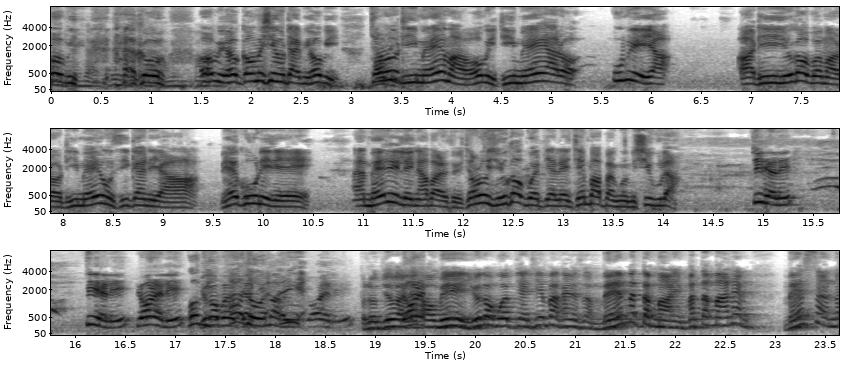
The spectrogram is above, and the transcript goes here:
ဟုတ်ပြီအခုဟုတ်ပြီဟုတ်ကော်မရှင်ကိုတိုက်ပြီဟုတ်ပြီကျွန်တော်တို့ဒီမဲမှာဟုတ်ပြီဒီမဲကတော့ဥပဒေရအာဒီရွေးကောက်ပွဲမှာတော့ဒီမဲရုံစည်းကမ်းတွေကမဲခိုးနေတယ်အမဲတွေလိန်နာပါတယ်ဆိုရင်ကျွန်တော်တို့ရွေးကောက်ပွဲပြန်လဲကျင်းပပိုင်ခွင့်မရှိဘူးလားကြည့်တယ်လေ ကြည့်တယ်လေပြောတယ်လေဟုတ်ပြီရွေးကောက်ပွဲအဲ့ပြန်ဒါပြီးမှအဲ့ဒီပြောတယ်လေ ဘယ်လိုပြောရပြောလဲတယ်အောင်မင်းရွေးကောက်ပွဲပြန်ကျင်းပခိုင်းတယ်ဆိုတာမဲမတမာရင်မတမာနဲ့မဲဆန္ဒ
